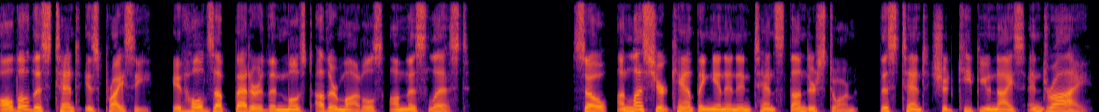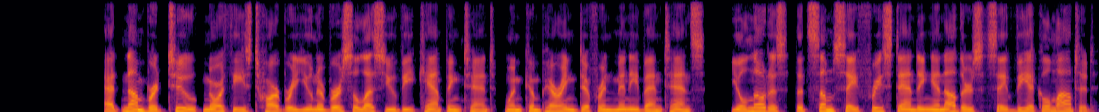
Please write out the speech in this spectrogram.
Although this tent is pricey, it holds up better than most other models on this list. So, unless you're camping in an intense thunderstorm, this tent should keep you nice and dry. At number 2, Northeast Harbor Universal SUV Camping Tent. When comparing different minivan tents, you'll notice that some say freestanding and others say vehicle mounted.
